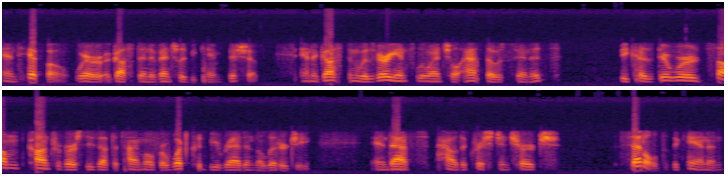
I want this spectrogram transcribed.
and Hippo, where Augustine eventually became bishop. And Augustine was very influential at those synods because there were some controversies at the time over what could be read in the liturgy. And that's how the Christian church settled the canon,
